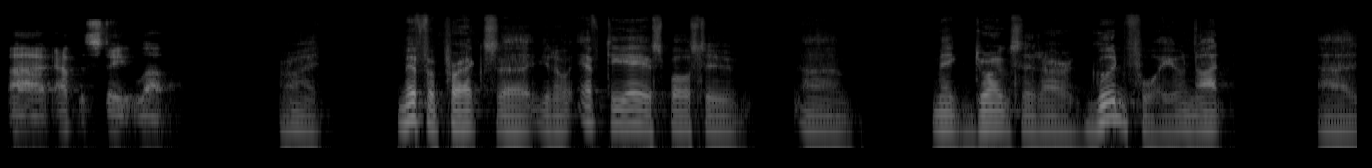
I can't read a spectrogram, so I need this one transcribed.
uh, at the state level. Right. Mifeprex, uh, you know, FDA is supposed to uh, make drugs that are good for you, not uh,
